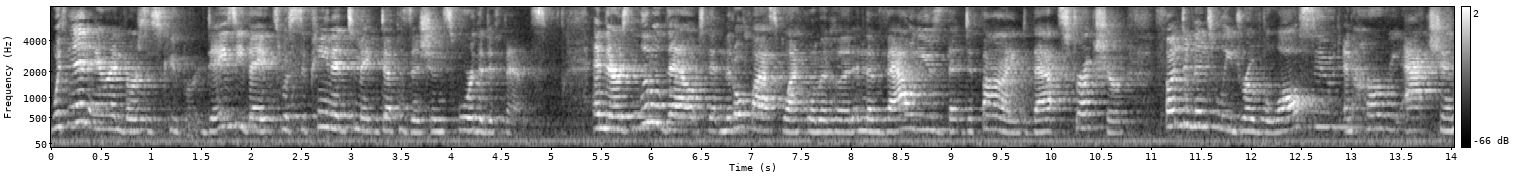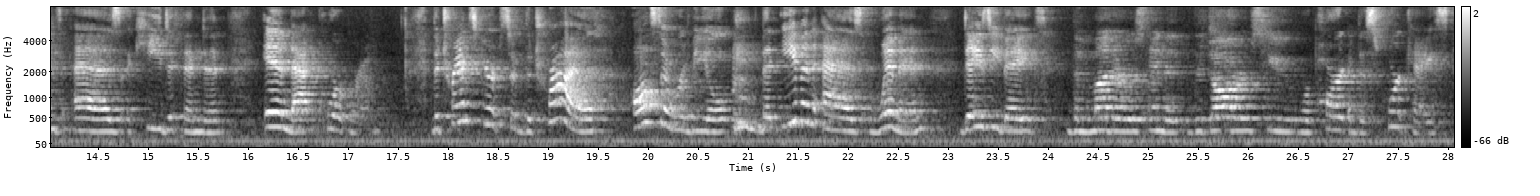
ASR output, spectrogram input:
Within Aaron versus Cooper, Daisy Bates was subpoenaed to make depositions for the defense. And there is little doubt that middle class black womanhood and the values that defined that structure fundamentally drove the lawsuit and her reactions as a key defendant in that courtroom. The transcripts of the trial also reveal that even as women, Daisy Bates, the mothers, and the, the daughters who were part of this court case,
